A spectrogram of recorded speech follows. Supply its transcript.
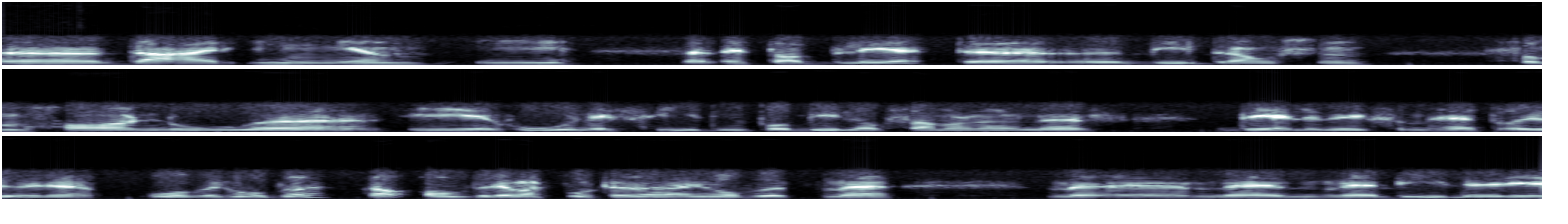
Eh, det er ingen i den etablerte eh, bilbransjen som har noe i horn i siden på biloppsamlernes delevirksomhet å gjøre overhodet. Jeg har aldri vært borti det. Jeg har jobbet med, med, med, med biler i,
